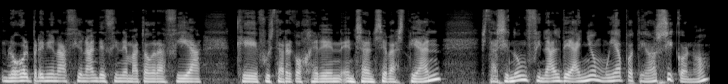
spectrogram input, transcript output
Luego el Premio Nacional de Cinematografía que fuiste a recoger en, en San Sebastián. Está siendo un final de año muy apoteósico, ¿no?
